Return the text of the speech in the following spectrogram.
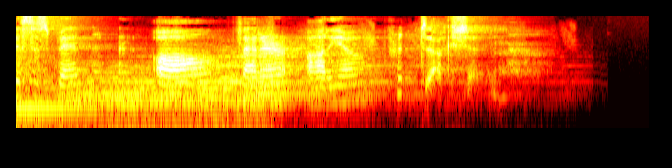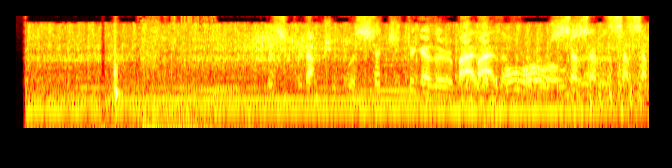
This has been an all better audio production. This production was stitched together by, by the 477,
